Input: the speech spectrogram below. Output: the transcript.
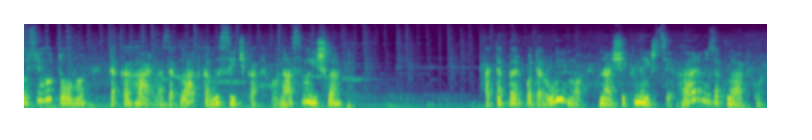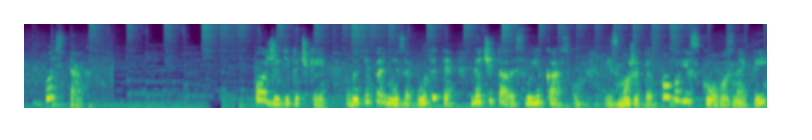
Ось і готово. Така гарна закладка лисичка в нас вийшла. А тепер подаруємо нашій книжці гарну закладку. Ось так. Отже, діточки, ви тепер не забудете, де читали свою казку, і зможете обов'язково знайти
